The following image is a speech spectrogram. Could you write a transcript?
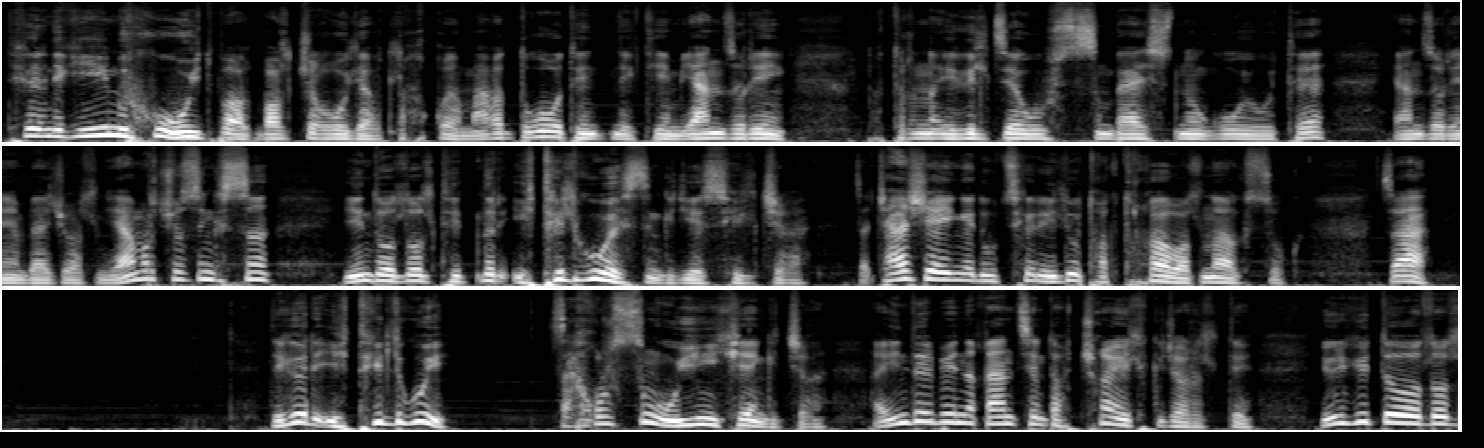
Тэгэхээр нэг иймэрхүү үед болж байгаа үйл явдал байхгүй магадгүй тэнд нэг тийм янз бүрийн дотор нь эргэлзээ үүссэн байсан уугүй юу те янз бүрийн байж болно. Ямар ч үсэн гэсэн энд бол тэд нар итгэлгүй байсан гэж Есүс хэлж байгаа. За цаашаа ингэж үзэхээр илүү тодорхой болно гэсэн үг. За тэгэхээр итгэлгүй завхарсан үеийнхэн гэж байгаа. А энэ дээр би нэг ганц юм товчхон хэлэх гэж оролдъё. Ерөнхийдөө бол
